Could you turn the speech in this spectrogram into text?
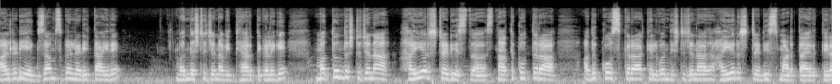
ಆಲ್ರೆಡಿ ಎಕ್ಸಾಮ್ಸ್ಗಳು ನಡೀತಾ ಇದೆ. ಒಂದಷ್ಟು ಜನ ವಿದ್ಯಾರ್ಥಿಗಳಿಗೆ ಮತ್ತೊಂದಷ್ಟು ಜನ ಹೈಯರ್ ಸ್ಟಡೀಸ್ ಸ್ನಾತಕೋತ್ತರ. ಅದಕ್ಕೋಸ್ಕರ ಕೆಲವೊಂದಿಷ್ಟು ಜನ ಹೈಯರ್ ಸ್ಟಡೀಸ್ ಮಾಡ್ತಾ ಇರ್ತೀರ?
